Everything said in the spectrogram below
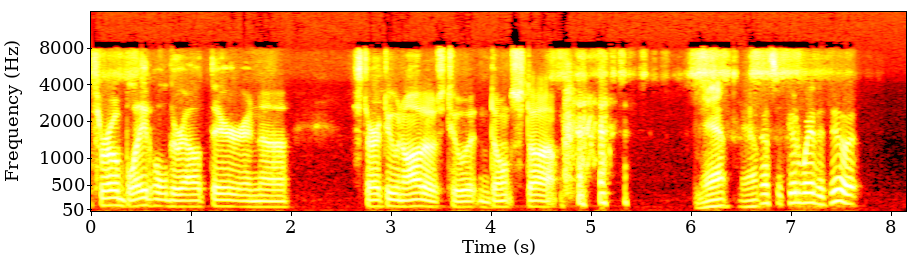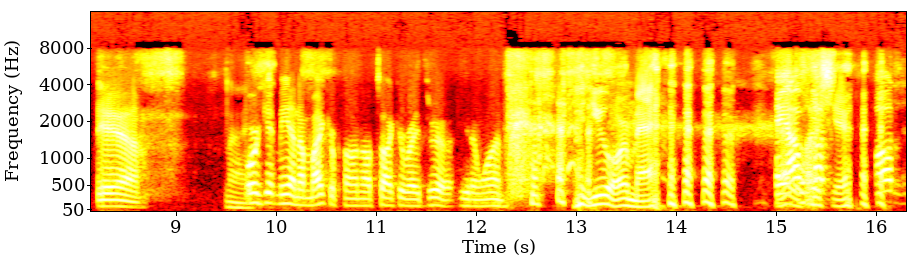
throw a blade holder out there and uh, start doing autos to it and don't stop. Yeah. Yeah. That's a good way to do it. yeah. Nice. Or get me on a microphone. I'll talk you right through it. Either one. you or Matt. Hey, I was watched yeah. Todd,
